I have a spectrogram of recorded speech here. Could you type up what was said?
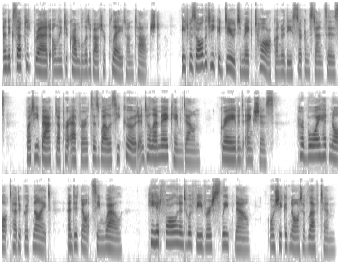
and accepted bread only to crumble it about her plate untouched. It was all that he could do to make talk under these circumstances, but he backed up her efforts as well as he could until Aimée came down, grave and anxious. Her boy had not had a good night, and did not seem well. He had fallen into a feverish sleep now, or she could not have left him.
